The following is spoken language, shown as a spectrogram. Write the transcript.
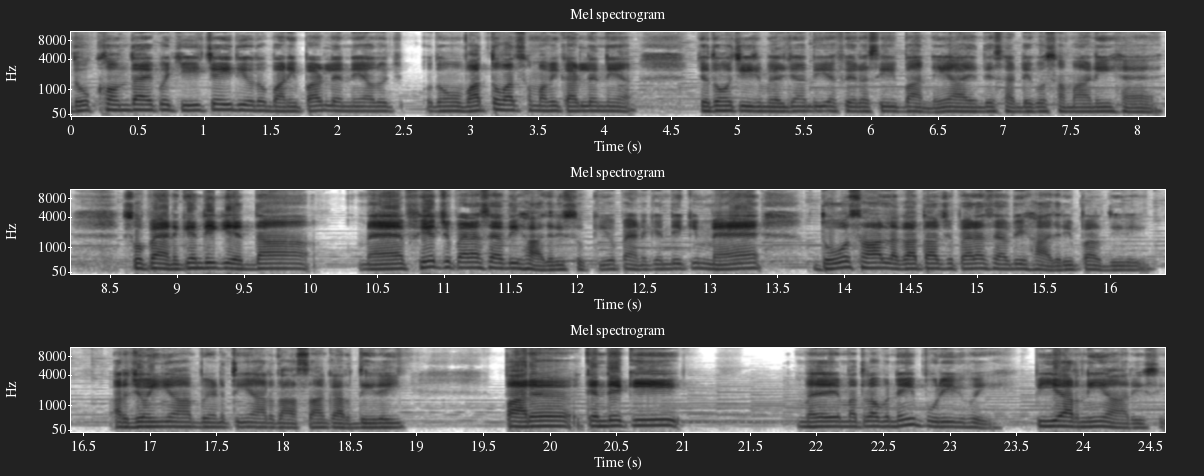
ਦੁੱਖ ਹੁੰਦਾ ਹੈ, ਕੋਈ ਚੀਜ਼ ਚਾਹੀਦੀ ਉਦੋਂ ਬਾਣੀ ਪੜ੍ਹ ਲੈਂਦੇ ਆ ਉਦੋਂ ਉਦੋਂ ਵੱਧ ਤੋਂ ਵੱਧ ਸਮਾਂ ਵੀ ਕੱਢ ਲੈਂਦੇ ਆ ਜਦੋਂ ਉਹ ਚੀਜ਼ ਮਿਲ ਜਾਂਦੀ ਹੈ, ਫਿਰ ਅਸੀਂ ਬਹਾਨੇ ਆ ਜਾਂਦੇ, ਸਾਡੇ ਕੋਲ ਸਮਾਂ ਨਹੀਂ ਹੈ। ਸੋ ਭੈਣ ਕਹਿੰਦੀ ਕਿ ਇਦਾਂ ਮੈਂ ਫਿਰ ਚੁਪਹਿਰਾ ਸਾਹਿਬ ਦੀ ਹਾਜ਼ਰੀ ਸੁੱਕੀ। ਉਹ ਭੈਣ ਕਹਿੰਦੀ ਕਿ ਮੈਂ 2 ਸਾਲ ਲਗਾਤਾਰ ਚੁਪਹਿਰਾ ਸਾਹਿਬ ਦੀ ਹਾਜ਼ਰੀ ਭਰਦੀ ਰਹੀ। ਅਰਜ਼ੋਈਆਂ, ਬੇਨਤੀਆਂ, ਅਰਦਾਸਾਂ ਕਰਦੀ ਰਹੀ। ਪਰ ਕਹਿੰਦੇ ਕਿ ਮੇਰੇ ਮਤਲਬ ਨਹੀਂ ਪੂਰੀ ਹੋਈ। ਪੀਆਰ ਨਹੀਂ ਆ ਰਹੀ ਸੀ।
